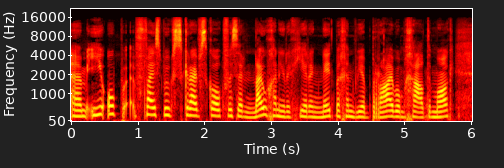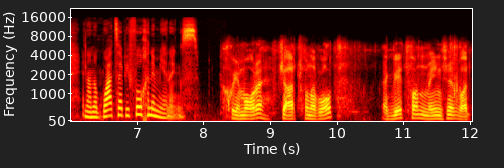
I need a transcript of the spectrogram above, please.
Ehm um, hier op Facebook skryf Skalkvisser, nou gaan die regering net begin weer bribe om geld te maak en dan op WhatsApp volgende menings. Goeiemôre, Chart van der Walt. Ek weet van mense wat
